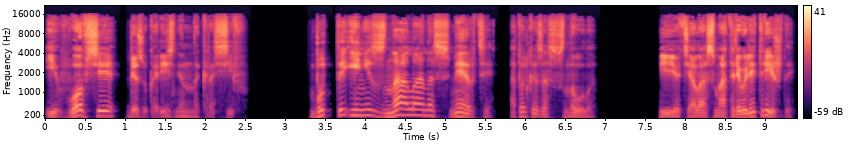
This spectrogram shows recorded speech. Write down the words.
и вовсе безукоризненно красив. Будто и не знала она смерти, а только заснула. Ее тело осматривали трижды.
